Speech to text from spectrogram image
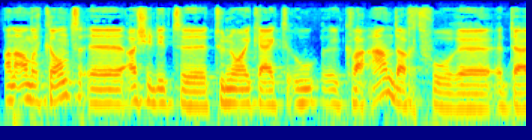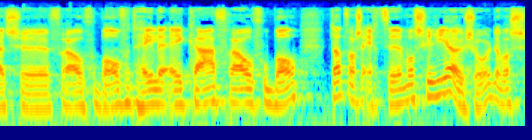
aan de andere kant, uh, als je dit uh, toernooi kijkt... Hoe, qua aandacht voor het Duitse vrouwenvoetbal... of het hele EK vrouwenvoetbal... dat was echt wel serieus, hoor. Er was,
